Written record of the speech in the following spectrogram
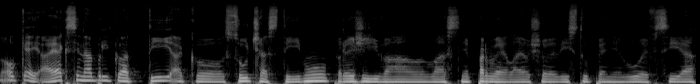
No OK, a jak si napríklad ty ako súčasť týmu prežíval vlastne prvé Lajošové vystúpenie v UFC a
